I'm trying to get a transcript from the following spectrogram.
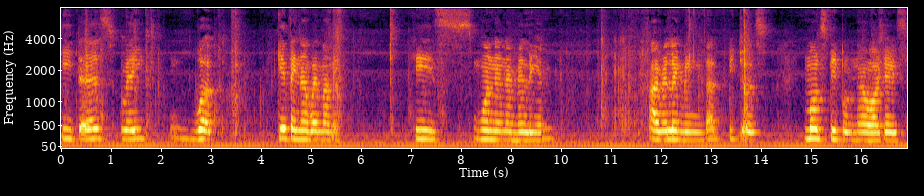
he does great work giving away money. He's one in a million. I really mean that because most people nowadays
